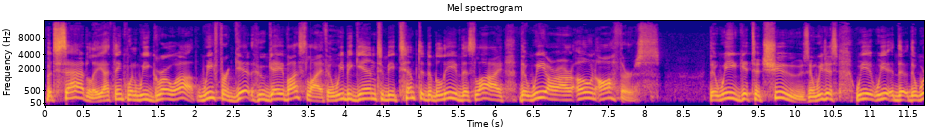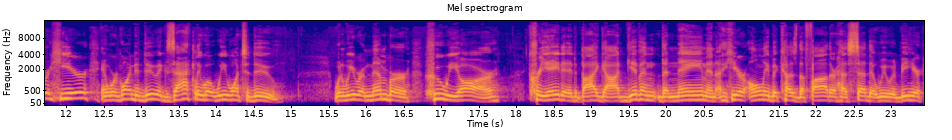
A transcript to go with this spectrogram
But sadly, I think when we grow up, we forget who gave us life and we begin to be tempted to believe this lie that we are our own authors. That we get to choose and we just, we, we, that, that we're here and we're going to do exactly what we want to do. When we remember who we are, created by God, given the name and here only because the Father has said that we would be here,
